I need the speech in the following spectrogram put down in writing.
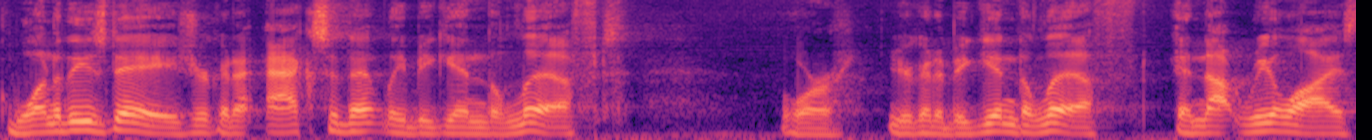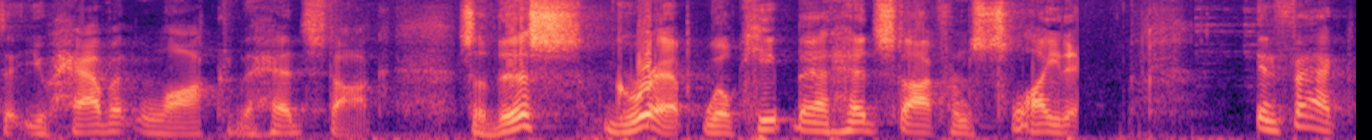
One of these days, you're going to accidentally begin to lift, or you're going to begin to lift and not realize that you haven't locked the headstock. So this grip will keep that headstock from sliding. In fact,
